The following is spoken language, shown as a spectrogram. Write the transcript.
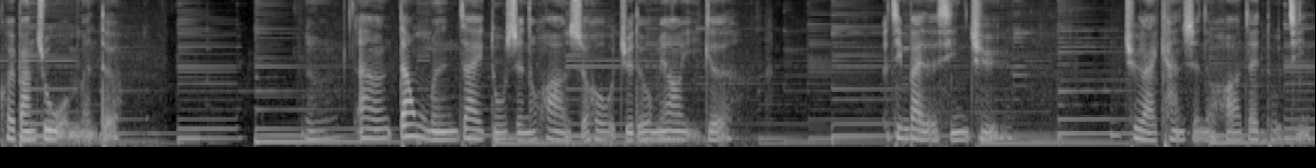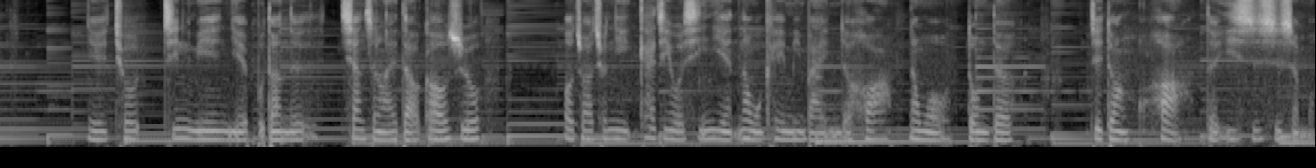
会帮助我们的。当我们在读神的话的时候，我觉得我们要以一个敬拜的心去去来看神的话，在读经，也求心里面也不断的向神来祷告说。哦，主要求你开启我心眼，让我可以明白你的话，让我懂得这段话的意思是什么。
